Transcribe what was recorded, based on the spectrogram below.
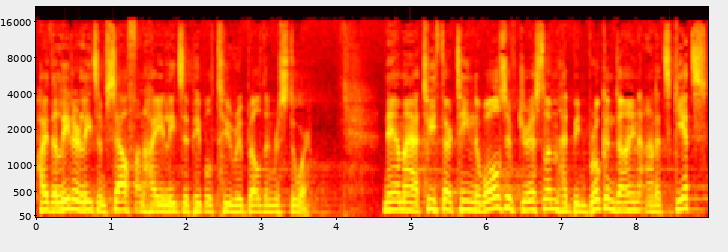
how the leader leads himself, and how he leads the people to rebuild and restore. Nehemiah 2:13 The walls of Jerusalem had been broken down and its gates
